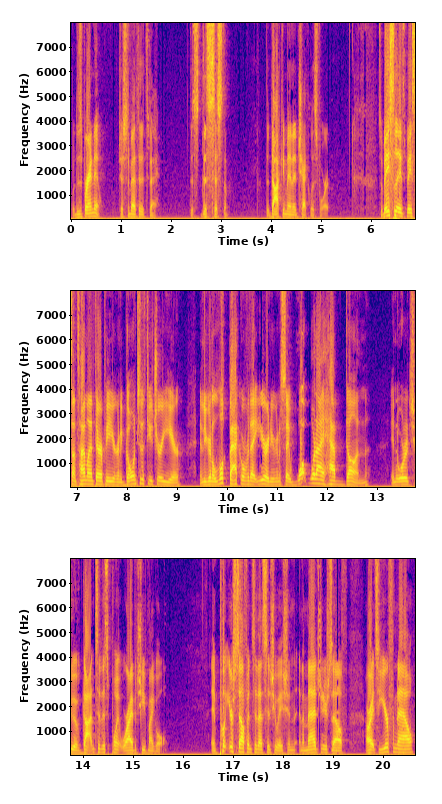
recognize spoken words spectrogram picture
But this is brand new. Just invented it today. This, this system, the documented checklist for it. So basically, it's based on timeline therapy. You're going to go into the future a year and you're going to look back over that year and you're going to say, what would I have done in order to have gotten to this point where I've achieved my goal? And put yourself into that situation and imagine yourself, all right, it's a year from now.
